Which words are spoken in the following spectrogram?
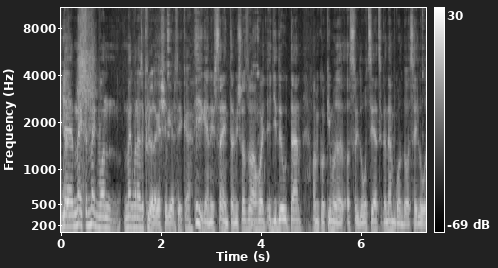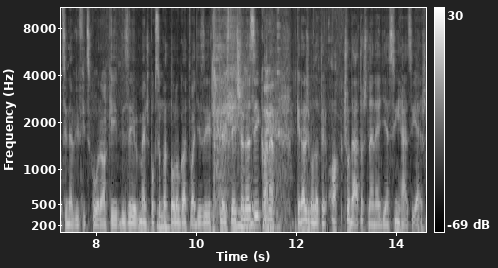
de meg, tehát megvan, megvan ez a különlegesség értéke. Igen, és szerintem is az van, hogy egy idő után, amikor kimondod azt, hogy Lóci játszik, nem gondolsz egy Lóci nevű fickóra, aki izé matchboxokat tologat, vagy izé playstation hanem amikor azt gondoltam, hogy ak, csodálatos lenne egy ilyen színházi est,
